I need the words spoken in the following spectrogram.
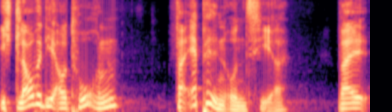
ich glaube, die Autoren veräppeln uns hier, weil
